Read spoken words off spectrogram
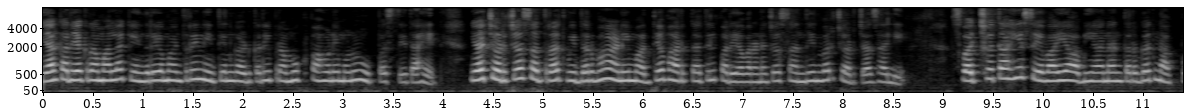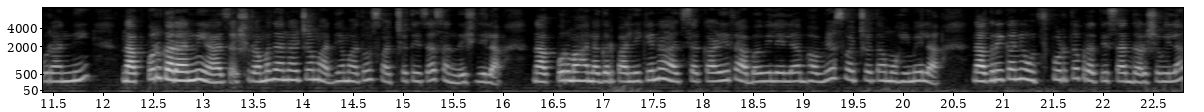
या कार्यक्रमाला केंद्रीय मंत्री नितीन गडकरी प्रमुख पाहुणे म्हणून उपस्थित आहेत. या चर्चासत्रात विदर्भ आणि मध्य भारतातील पर्यावरणाच्या संधींवर चर्चा झाली. स्वच्छता ही सेवा या अभियानांतर्गत नागपुरांनी नागपूरकरांनी आज श्रमदानाच्या माध्यमातून स्वच्छतेचा संदेश दिला. नागपूर महानगरपालिकेनं आज सकाळी राबविलेल्या भव्य स्वच्छता मोहिमेला नागरिकांनी उत्स्फूर्त प्रतिसाद दर्शविला.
